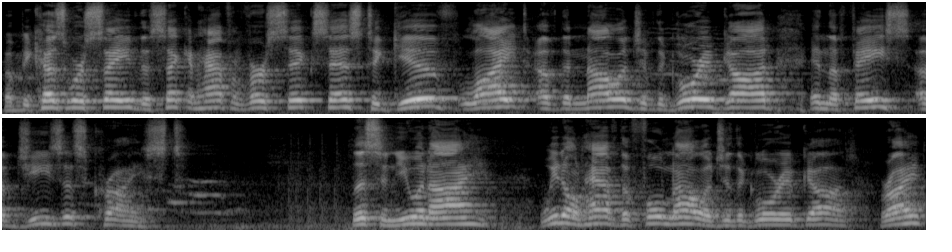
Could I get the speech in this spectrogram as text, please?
But because we're saved, the second half of verse 6 says to give light of the knowledge of the glory of God in the face of Jesus Christ. Listen, you and I, we don't have the full knowledge of the glory of God, right?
